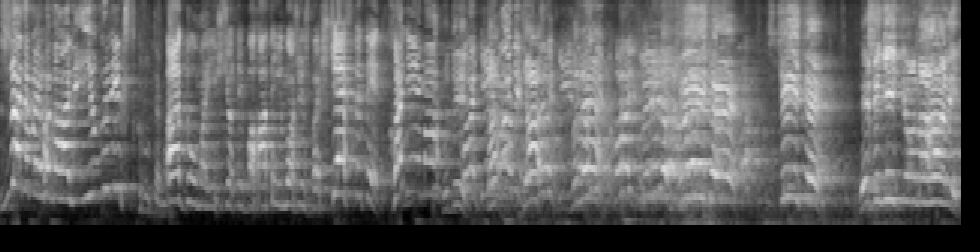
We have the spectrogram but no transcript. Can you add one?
Женемо його на галі і в ріг скрутимо. А думаєш, що ти багатий і можеш безчестити? Ходімо! Куди? Ходімо! Та- ходімо, я- ходімо, мене! ходімо! Стійте! Стійте! Не женіть його на Галі!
